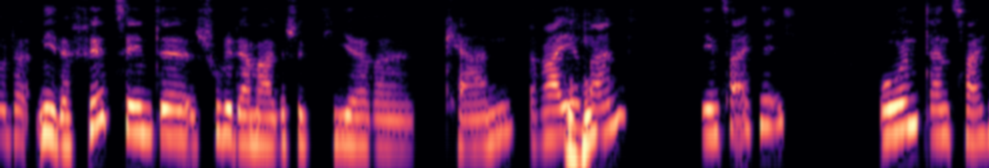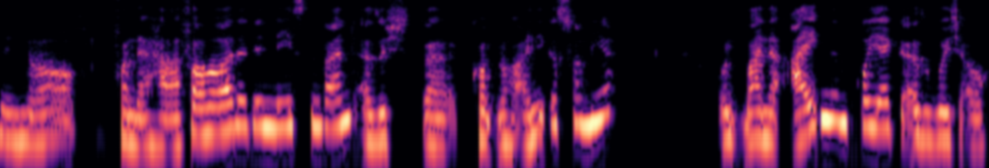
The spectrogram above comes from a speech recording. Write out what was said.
oder nee, der 14. Schule der magische Tiere Kernreihe Mhm. Band. Den zeichne ich. Und dann zeichne ich noch von der Haferhorde den nächsten Band. Also ich, da kommt noch einiges von mir. Und meine eigenen Projekte, also wo ich auch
